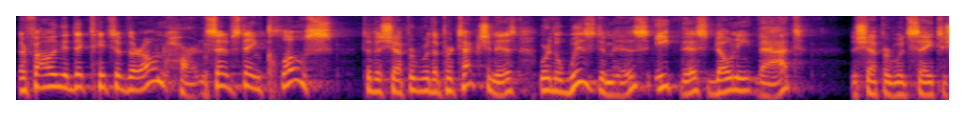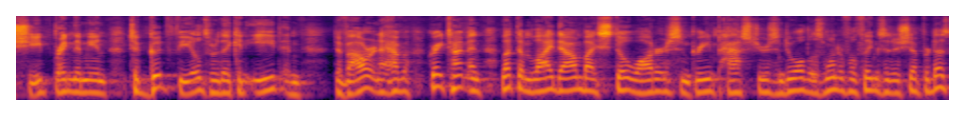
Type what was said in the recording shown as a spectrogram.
They're following the dictates of their own heart. Instead of staying close to the shepherd where the protection is, where the wisdom is, eat this, don't eat that, the shepherd would say to sheep, bring them in to good fields where they can eat and devour and have a great time and let them lie down by still waters and green pastures and do all those wonderful things that a shepherd does.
